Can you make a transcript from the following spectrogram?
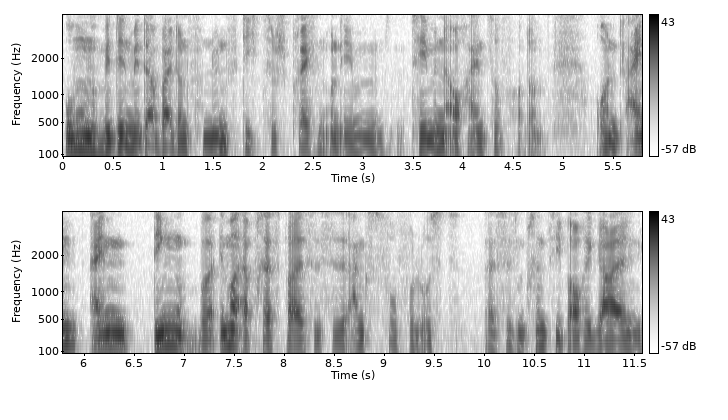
um mit den Mitarbeitern vernünftig zu sprechen und eben Themen auch einzufordern. Und ein, ein Ding, was immer erpressbar ist, ist diese Angst vor Verlust es ist im Prinzip auch egal,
